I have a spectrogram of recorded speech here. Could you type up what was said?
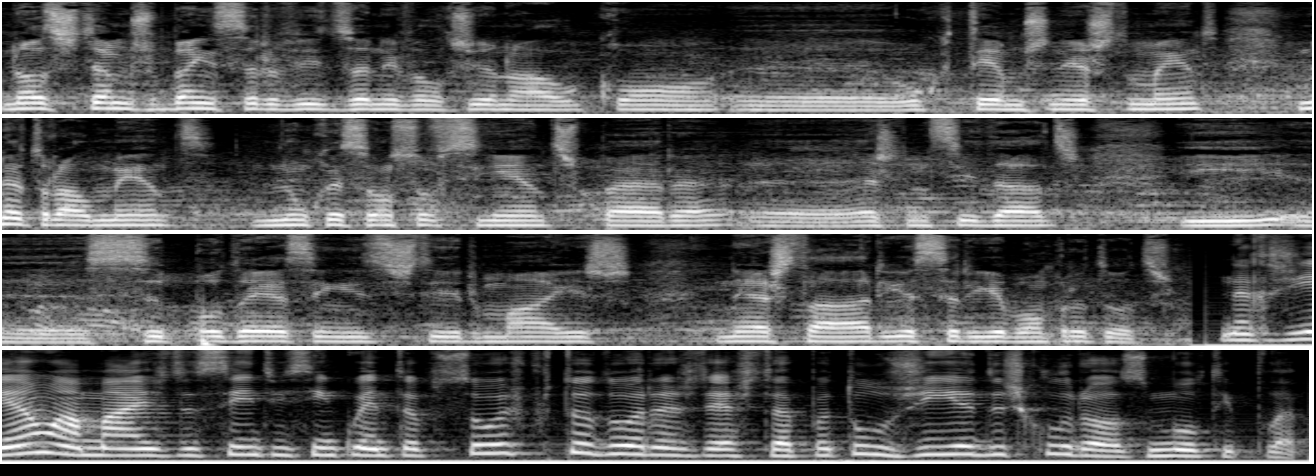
nós estamos bem servidos a nível regional com uh, o que temos neste momento. Naturalmente, nunca são suficientes para uh, as necessidades e uh, se pudessem existir mais nesta área, seria bom para todos. Na região há mais de 150 pessoas portadoras desta patologia de esclerose múltipla.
